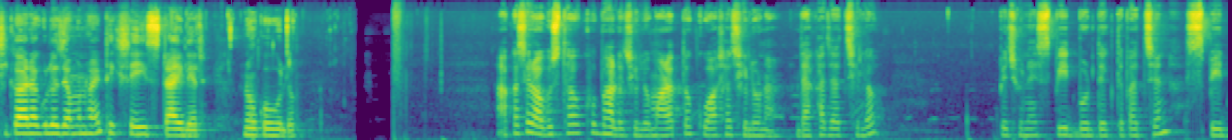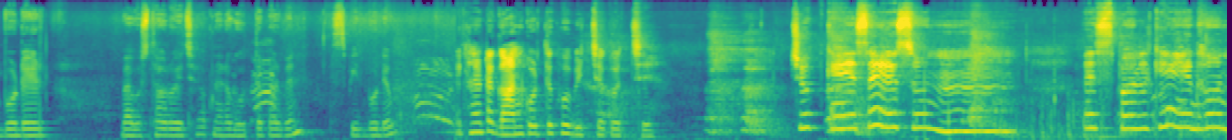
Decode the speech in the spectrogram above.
শিকারাগুলো যেমন হয়, ঠিক সেই স্টাইলের নৌকোগুলো। আকাশের অবস্থাও খুব ভালো ছিল, মারাত্মক কুয়াশা ছিল না, দেখা যাচ্ছিল। পেছনে স্পিড বোর্ড দেখতে পাচ্ছেন স্পিড বোর্ডের ব্যবস্থাও রয়েছে, আপনারা ঘুরতে পারবেন স্পিড বোর্ডেও এখানে একটা গান করতে খুব ইচ্ছে করছে। চুপকে সে সুন इस पल की धुन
